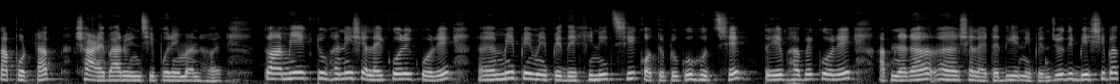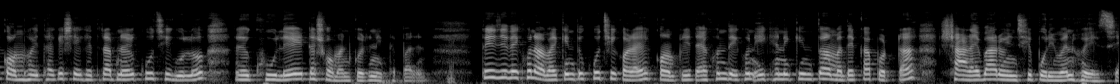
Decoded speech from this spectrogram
কাপড়টা সাড়ে বারো ইঞ্চি পরিমাণ হয়। তো আমি একটুখানি সেলাই করে করে মেপে মেপে দেখে নিচ্ছি কতটুকু হচ্ছে। তো এভাবে করে আপনারা সেলাইটা দিয়ে নেবেন। যদি বেশি বা কম হয়ে থাকে সেক্ষেত্রে আপনারা কুচিগুলো খুলে এটা সমান করে নিতে পারেন। তো এই যে দেখুন আমার কিন্তু কুচি করাই কমপ্লিট। এখন দেখুন এখানে কিন্তু আমাদের কাপড়টা সাড়ে বারো ইঞ্চি পরিমাণ হয়েছে।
